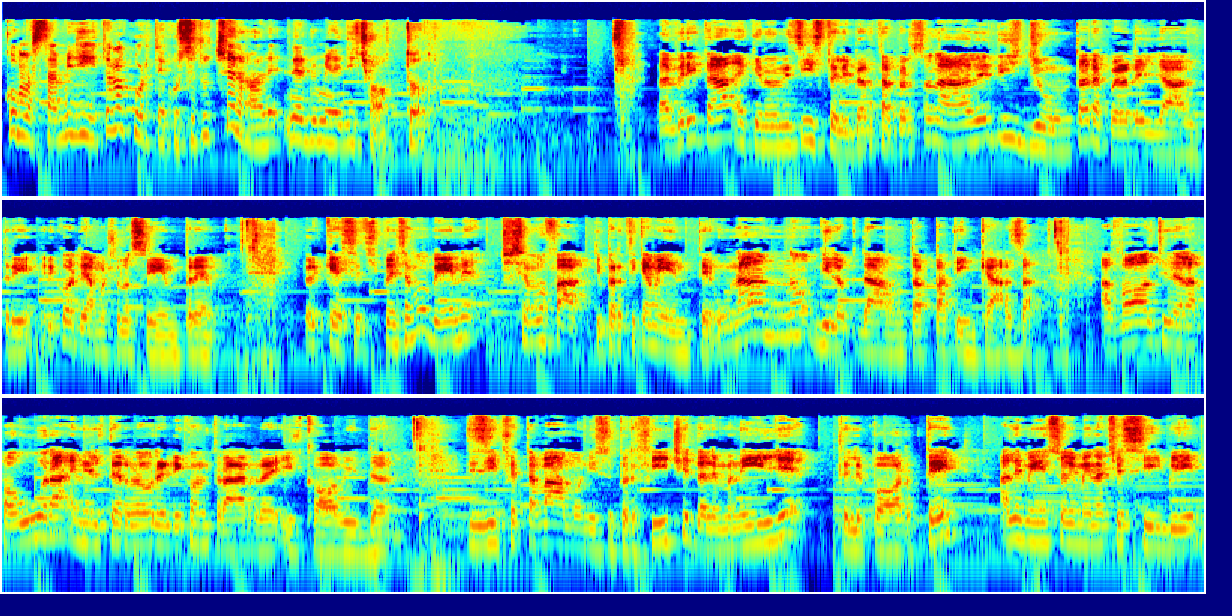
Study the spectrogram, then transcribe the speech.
come ha stabilito la Corte Costituzionale nel 2018. La verità è che non esiste libertà personale disgiunta da quella degli altri, ricordiamocelo sempre. Perché se ci pensiamo bene, ci siamo fatti praticamente un anno di lockdown tappati in casa, avvolti nella paura e nel terrore di contrarre il Covid. Disinfettavamo ogni superficie, dalle maniglie, delle porte, alle mensole meno accessibili.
